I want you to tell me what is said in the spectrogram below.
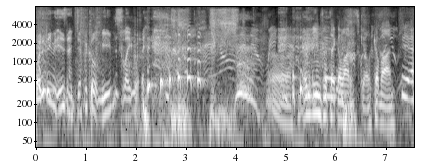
what it even is that difficult memes? Like, Uh, they're memes that take a lot of skill. Come on. Yeah.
